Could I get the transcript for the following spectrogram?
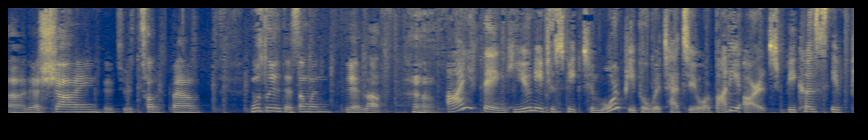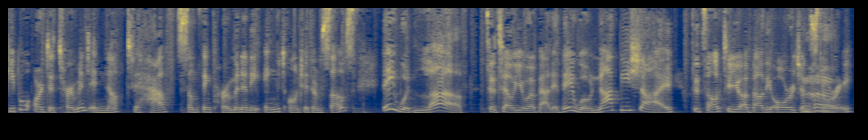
uh, they're shy they, to talk about. Mostly, there's someone they love. I think you need to speak to more people with tattoo or body art because if people are determined enough to have something permanently inked onto themselves, they would love to tell you about it. They will not be shy to talk to you about the origin story.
